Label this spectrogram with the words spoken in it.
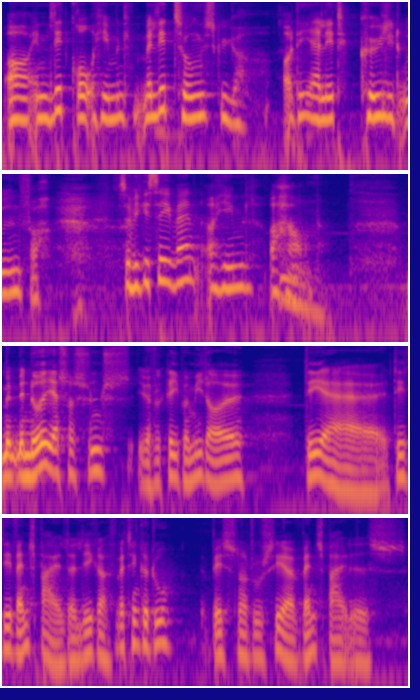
og en lidt grå himmel med lidt tunge skyer, og det er lidt køligt udenfor. Så vi kan se vand og himmel og havn. Mm. Men, men noget, jeg så synes, i hvert fald griber mit øje, det er det, er det vandspejl, der ligger. Hvad tænker du bedst, når du ser vandspejlets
